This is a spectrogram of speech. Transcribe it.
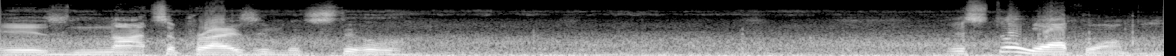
is not surprising, but still, it's still womp womp.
